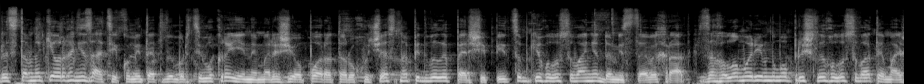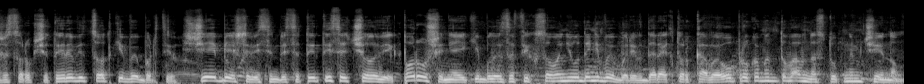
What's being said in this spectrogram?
Представники організації Комітет виборців України, мережі опора та руху чесно підвели перші підсумки голосування до місцевих рад. Загалом у рівному прийшли голосувати майже 44% виборців. Ще більше 80 тисяч чоловік. Порушення, які були зафіксовані у день виборів, директор КВО прокоментував наступним чином.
